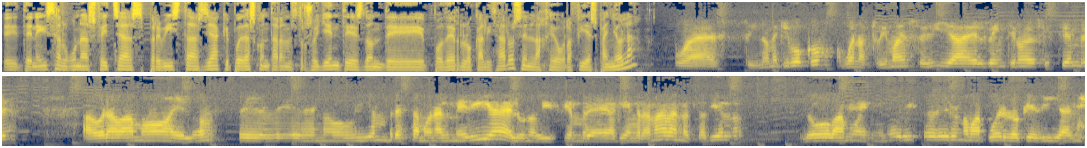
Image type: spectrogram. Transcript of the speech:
eh, ¿Tenéis algunas fechas previstas ya que puedas contar a nuestros oyentes donde poder localizaros en la geografía española? Pues si no me equivoco, bueno, estuvimos en Sevilla el 29 de septiembre, ahora vamos el 11 de noviembre, estamos en Almería, el 1 de diciembre aquí en Granada, en nuestra tierra, luego vamos en enero y febrero, no me acuerdo qué día ni,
